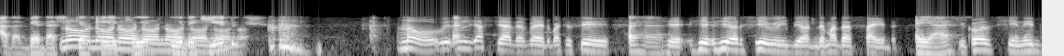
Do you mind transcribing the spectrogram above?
other bed that she No, can no, sleep no, with, no, no, with no, the kid. no, no. no, we will just share the bed, but you see, Uh-huh. he, he, he or she will be on the mother's side Yes. because she needs,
